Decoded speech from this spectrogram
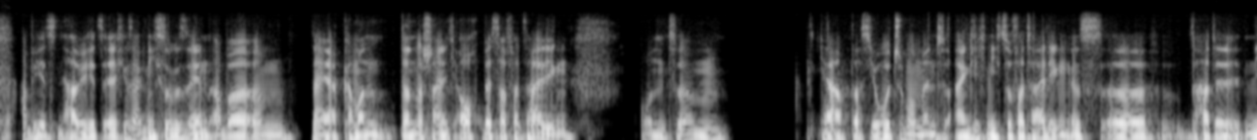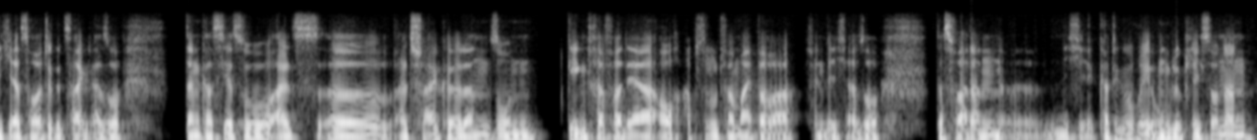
Ja. Habe ich jetzt, habe ich jetzt ehrlich gesagt nicht so gesehen. Aber ähm, naja, kann man dann wahrscheinlich auch besser verteidigen. Und ähm, ja, dass Jovic im Moment eigentlich nicht zu verteidigen ist, äh, hat er nicht erst heute gezeigt. Also dann kassierst du als, äh, als Schalke dann so einen Gegentreffer, der auch absolut vermeidbar war, finde ich. Also das war dann äh, nicht Kategorie unglücklich, sondern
